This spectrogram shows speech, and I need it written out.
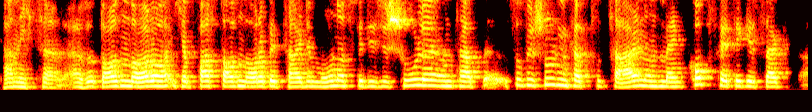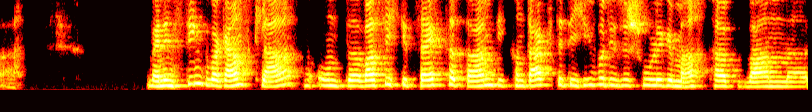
kann nicht sein. Also 1000 Euro, ich habe fast 1000 Euro bezahlt im Monat für diese Schule und habe so viel Schulden gehabt zu zahlen und mein Kopf hätte gesagt, ah, mein Instinkt war ganz klar und äh, was sich gezeigt hat dann, die Kontakte, die ich über diese Schule gemacht habe, waren äh,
